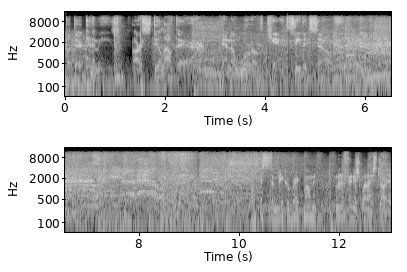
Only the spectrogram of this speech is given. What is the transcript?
But their enemies are still out there, and the world can't save itself. This is a make or break moment. I'm going to finish what I started.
